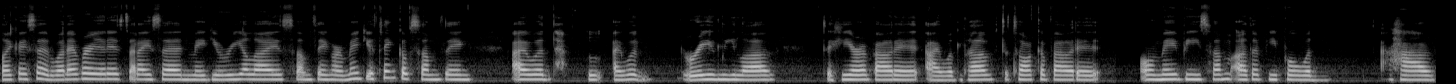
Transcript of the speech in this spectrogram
like i said whatever it is that i said made you realize something or made you think of something i would i would really love to hear about it. I would love to talk about it. Or maybe some other people would have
